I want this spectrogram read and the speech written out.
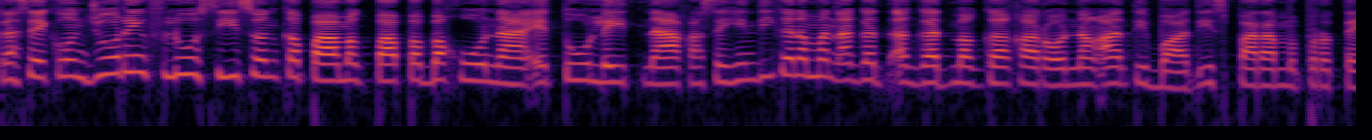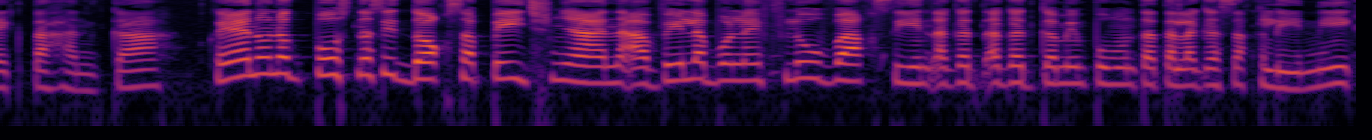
Kasi kung during flu season ka pa magpapabakuna, eh too late na kasi hindi ka naman agad-agad magkakaroon ng antibodies para maprotektahan ka. Kaya nung nag-post na si Doc sa page niya na available na yung flu vaccine, agad-agad kaming pumunta talaga sa clinic.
